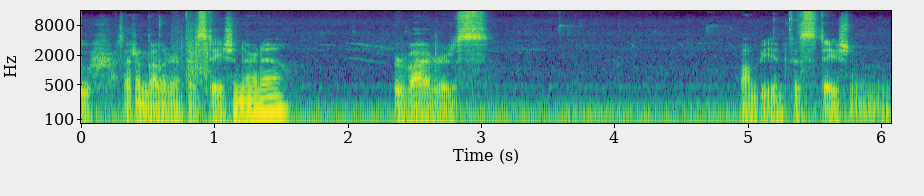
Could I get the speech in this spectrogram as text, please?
Oof, is that another infestation there now? Survivors. Zombie infestation.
